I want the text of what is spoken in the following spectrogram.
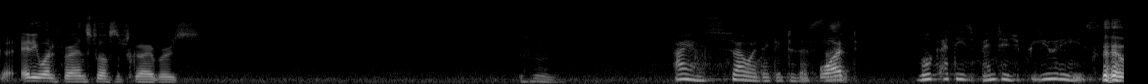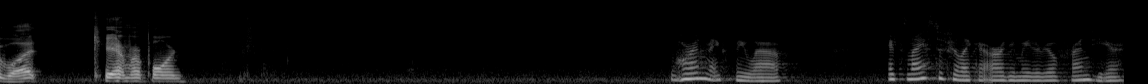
Got 81 friends, 12 subscribers. Hmm. I am so addicted to this What? site. Look at these vintage beauties. what? Camera porn? Warren makes me laugh. It's nice to feel like I already made a real friend here.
